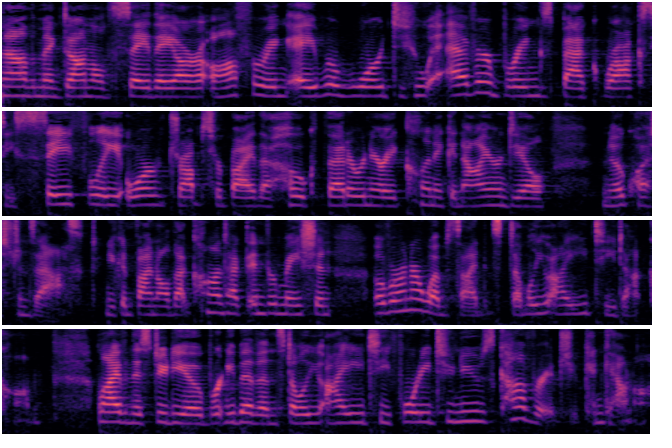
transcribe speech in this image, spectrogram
Now, the McDonald's say they are offering a reward to whoever brings back Roxy safely or drops her by the Hoke Veterinary Clinic in Irondale. No questions asked. You can find all that contact information over on our website. It's WIAT.com. Live in the studio, Brittany Bivens, WIET 42 News coverage you can count on.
